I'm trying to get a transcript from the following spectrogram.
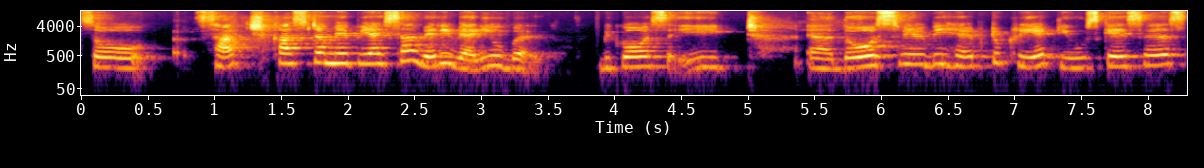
So such custom APIs are very valuable because it uh, those will be helped to create use cases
